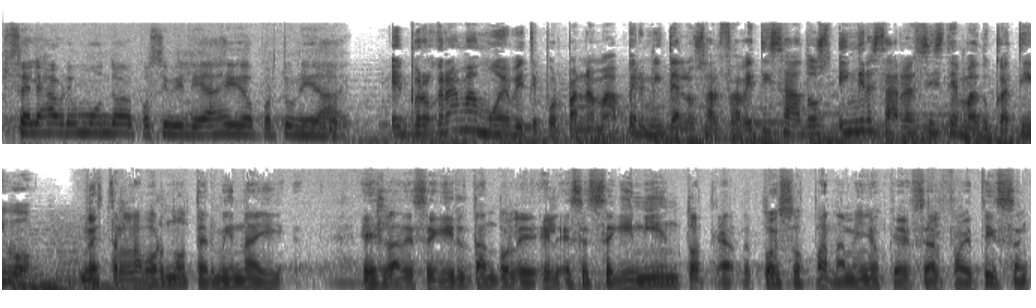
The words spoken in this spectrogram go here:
se les abre un mundo de posibilidades y de oportunidades. El programa Muévete por Panamá permite a los alfabetizados ingresar al sistema educativo. Nuestra labor no termina ahí es la de seguir dándole ese seguimiento a, todos esos panameños que se alfabetizan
